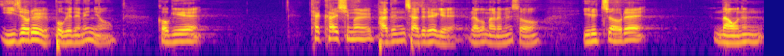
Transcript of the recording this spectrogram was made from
2절을 보게 되면요. 거기에 택하심을 받은 자들에게 라고 말하면서 1절에 나오는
